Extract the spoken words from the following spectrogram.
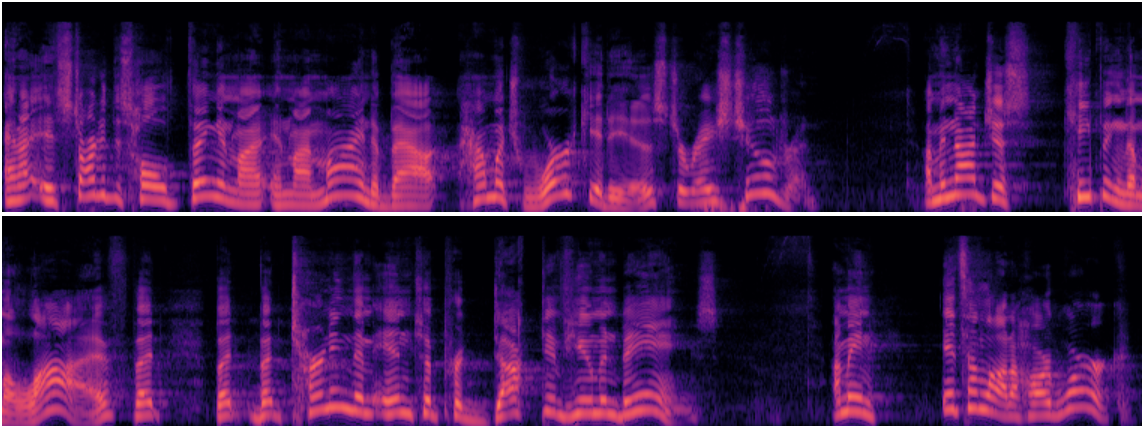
And I, it started this whole thing in my, in my mind about how much work it is to raise children. I mean, not just keeping them alive, but, but, but turning them into productive human beings. I mean, it's a lot of hard work.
